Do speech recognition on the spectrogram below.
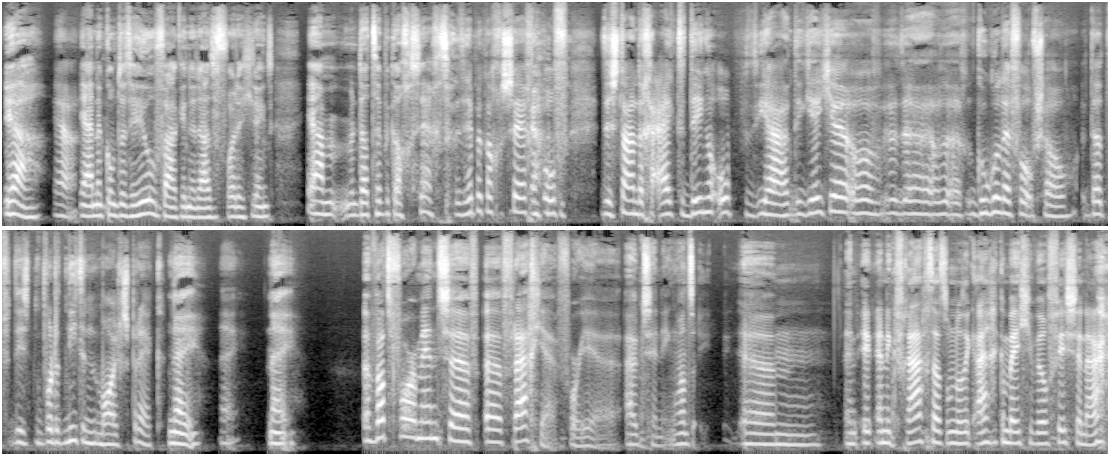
Ja. Ja. ja, en dan komt het heel vaak inderdaad voor dat je denkt, ja, maar dat heb ik al gezegd. Dat heb ik al gezegd. Of er staan de geëikte dingen op. Ja, die- jeetje, oh, eh, eh, Google even of zo. Dat dit, wordt het niet een mooi gesprek. Nee. Nee. Nee. Wat voor mensen eh, vraag je voor je uitzending? Want ehm, en, en ik vraag dat omdat ik eigenlijk een beetje wil vissen naar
